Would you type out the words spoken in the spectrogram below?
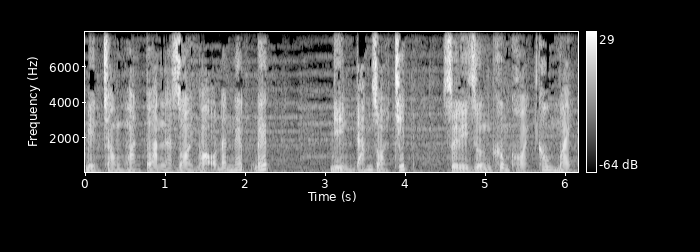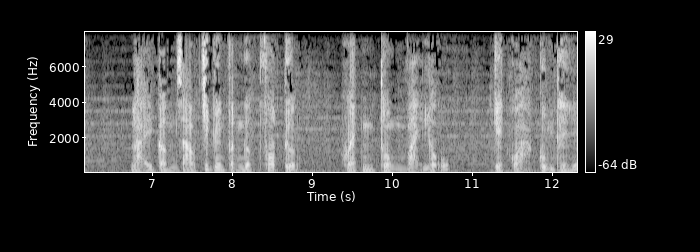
Bên trong hoàn toàn là giòi bọ đã nét bét. Nhìn đám giòi chết, Sơ Lê Dương không khỏi cau mày, lại cầm dao chích lên phần ngực pho tượng, khoét thủng vài lỗ. Kết quả cũng thế,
